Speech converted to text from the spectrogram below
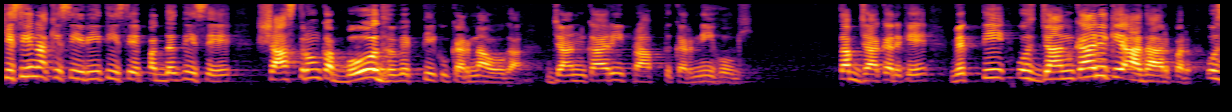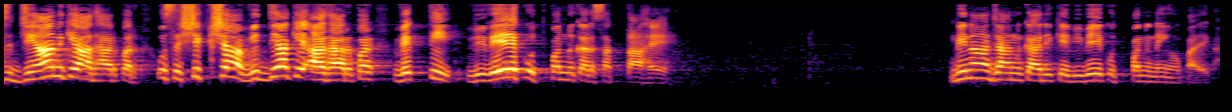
किसी ना किसी रीति से, पद्धति से शास्त्रों का बोध व्यक्ति को करना होगा। जानकारी प्राप्त करनी होगी। तब जाकर के व्यक्ति उस जानकारी के आधार पर, उस ज्ञान के आधार पर, उस शिक्षा विद्या के आधार पर व्यक्ति विवेक उत्पन्न कर सकता है। बिना जानकारी के विवेक उत्पन्न नहीं हो पाएगा।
